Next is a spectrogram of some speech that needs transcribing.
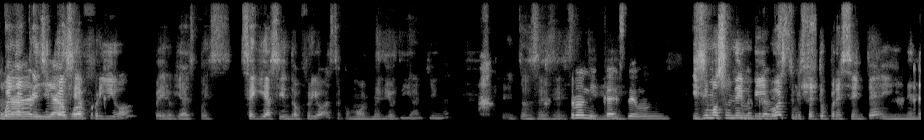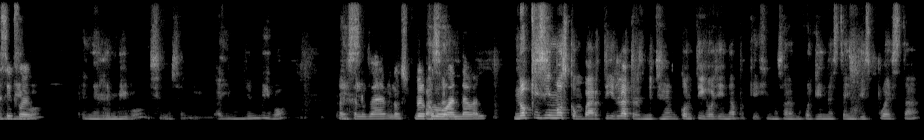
Bueno, al solar principio hacía porque- frío, pero ya después seguía haciendo frío hasta como el mediodía, Gina. Entonces, este, Crónicas de un... hicimos un en vivo, estuviste tú presente ahí en el Así en fue. vivo. En el en vivo, hicimos ahí, ahí un en vivo. Para Este, saludarlos, ver cómo andaban. No quisimos compartir la transmisión contigo, Gina, porque dijimos a lo mejor Gina está indispuesta,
